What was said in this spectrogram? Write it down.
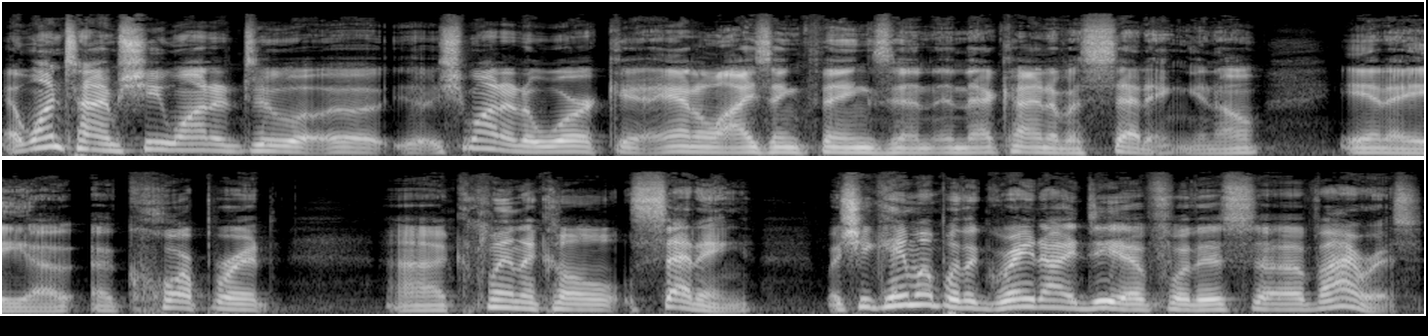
At one time, she wanted to uh, she wanted to work analyzing things in, in that kind of a setting, you know, in a, uh, a corporate uh, clinical setting. But she came up with a great idea for this uh, virus.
